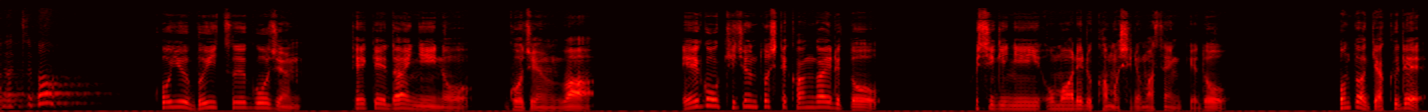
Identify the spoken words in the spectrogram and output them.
のこういう V2 語順定型第2位の語順は英語を基準として考えると不思議に思われるかもしれませんけど本当は逆で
